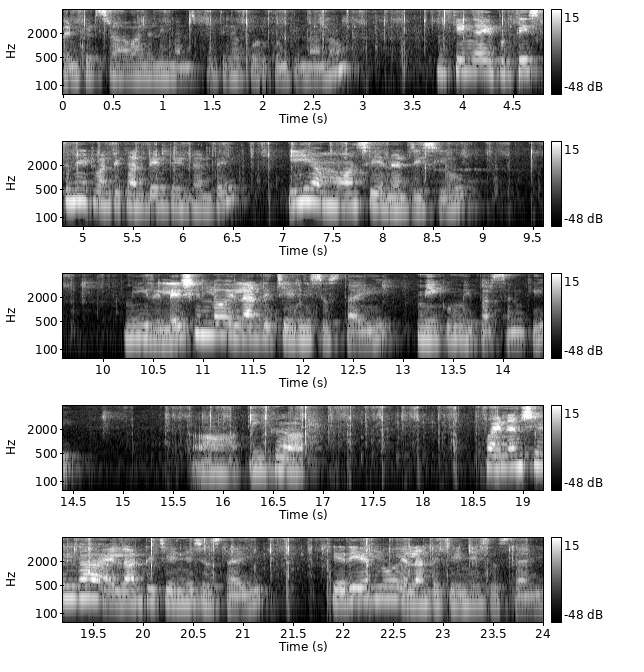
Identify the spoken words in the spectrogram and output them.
బెనిఫిట్స్ రావాలని మనస్ఫూర్తిగా కోరుకుంటున్నాను. ముఖ్యంగా ఇప్పుడు తీసుకునేటువంటి కంటెంట్ ఏంటంటే ఈ అమావాస్య ఎనర్జీస్లో మీ రిలేషన్లో ఎలాంటి చేంజెస్ వస్తాయి? మీకు మీ పర్సన్కి ఇంకా ఫైనాన్షియల్గా ఎలాంటి చేంజెస్ వస్తాయి? కెరియర్లో ఎలాంటి చేంజెస్ వస్తాయి?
